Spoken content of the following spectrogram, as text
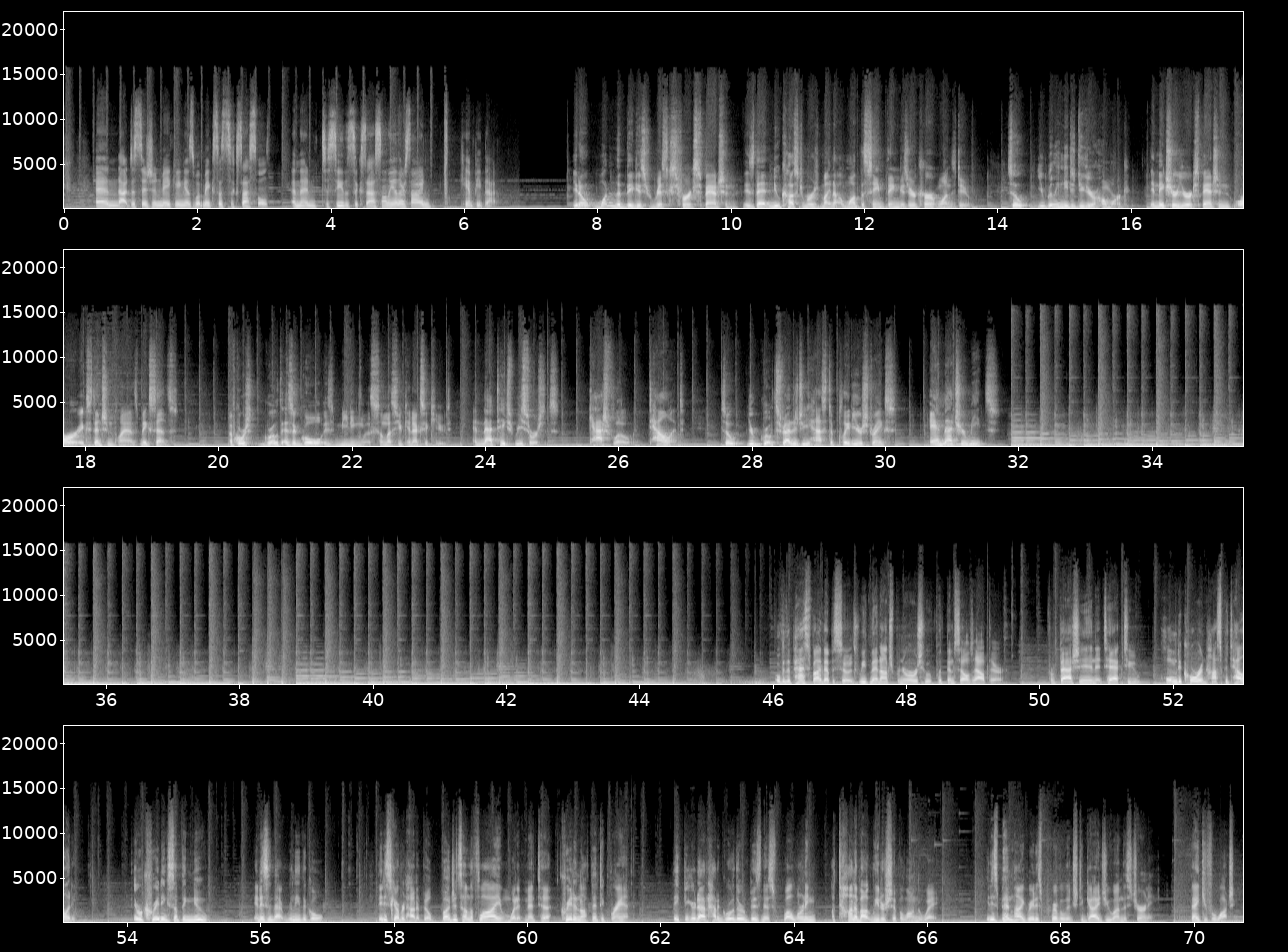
and that decision making is what makes us successful. and then to see the success on the other side, can't beat that. You know, one of the biggest risks for expansion is that new customers might not want the same thing as your current ones do. So you really need to do your homework and make sure your expansion or extension plans make sense. Of course, growth as a goal is meaningless unless you can execute, and that takes resources, cash flow, talent. So your growth strategy has to play to your strengths and match your means. Over the past five episodes, we've met entrepreneurs who have put themselves out there. From fashion and tech to home decor and hospitality. They were creating something new. And isn't that really the goal? They discovered how to build budgets on the fly and what it meant to create an authentic brand. They figured out how to grow their business while learning a ton about leadership along the way. It has been my greatest privilege to guide you on this journey. Thank you for watching.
